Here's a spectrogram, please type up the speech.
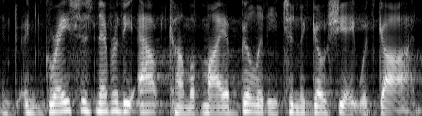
And, and, grace is never the outcome of my ability to negotiate with God.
